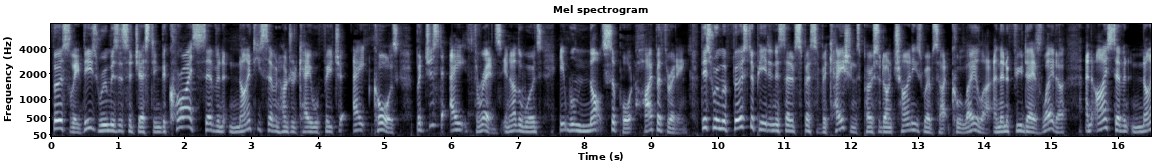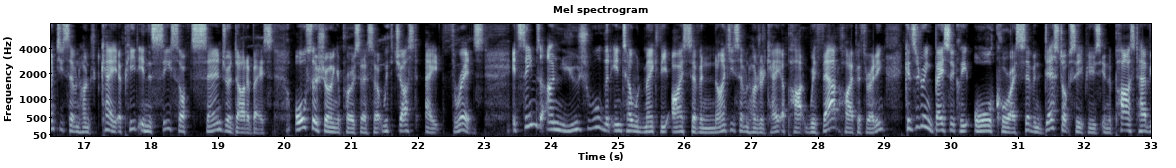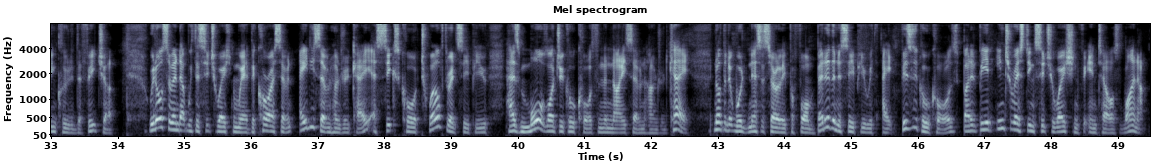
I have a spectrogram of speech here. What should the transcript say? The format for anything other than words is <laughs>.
Firstly, these rumors are suggesting the Core i7 9700K will feature 8 cores, but just 8 threads. In other words, it will not support hyperthreading. This rumor first appeared in a set of specifications posted on Chinese website Coolaler, and then a few days later, an i7 9700K appeared in the SiSoft Sandra database, also showing a processor with just 8 threads. It seems unusual that Intel would make the i7 9700K a part without hyperthreading, considering basic basically all Core i7 desktop CPUs in the past have included the feature. We'd also end up with a situation where the Core i7 8700K, a 6-core 12-thread CPU, has more logical cores than the 9700K. Not that it would necessarily perform better than a CPU with 8 physical cores, but it'd be an interesting situation for Intel's lineup.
